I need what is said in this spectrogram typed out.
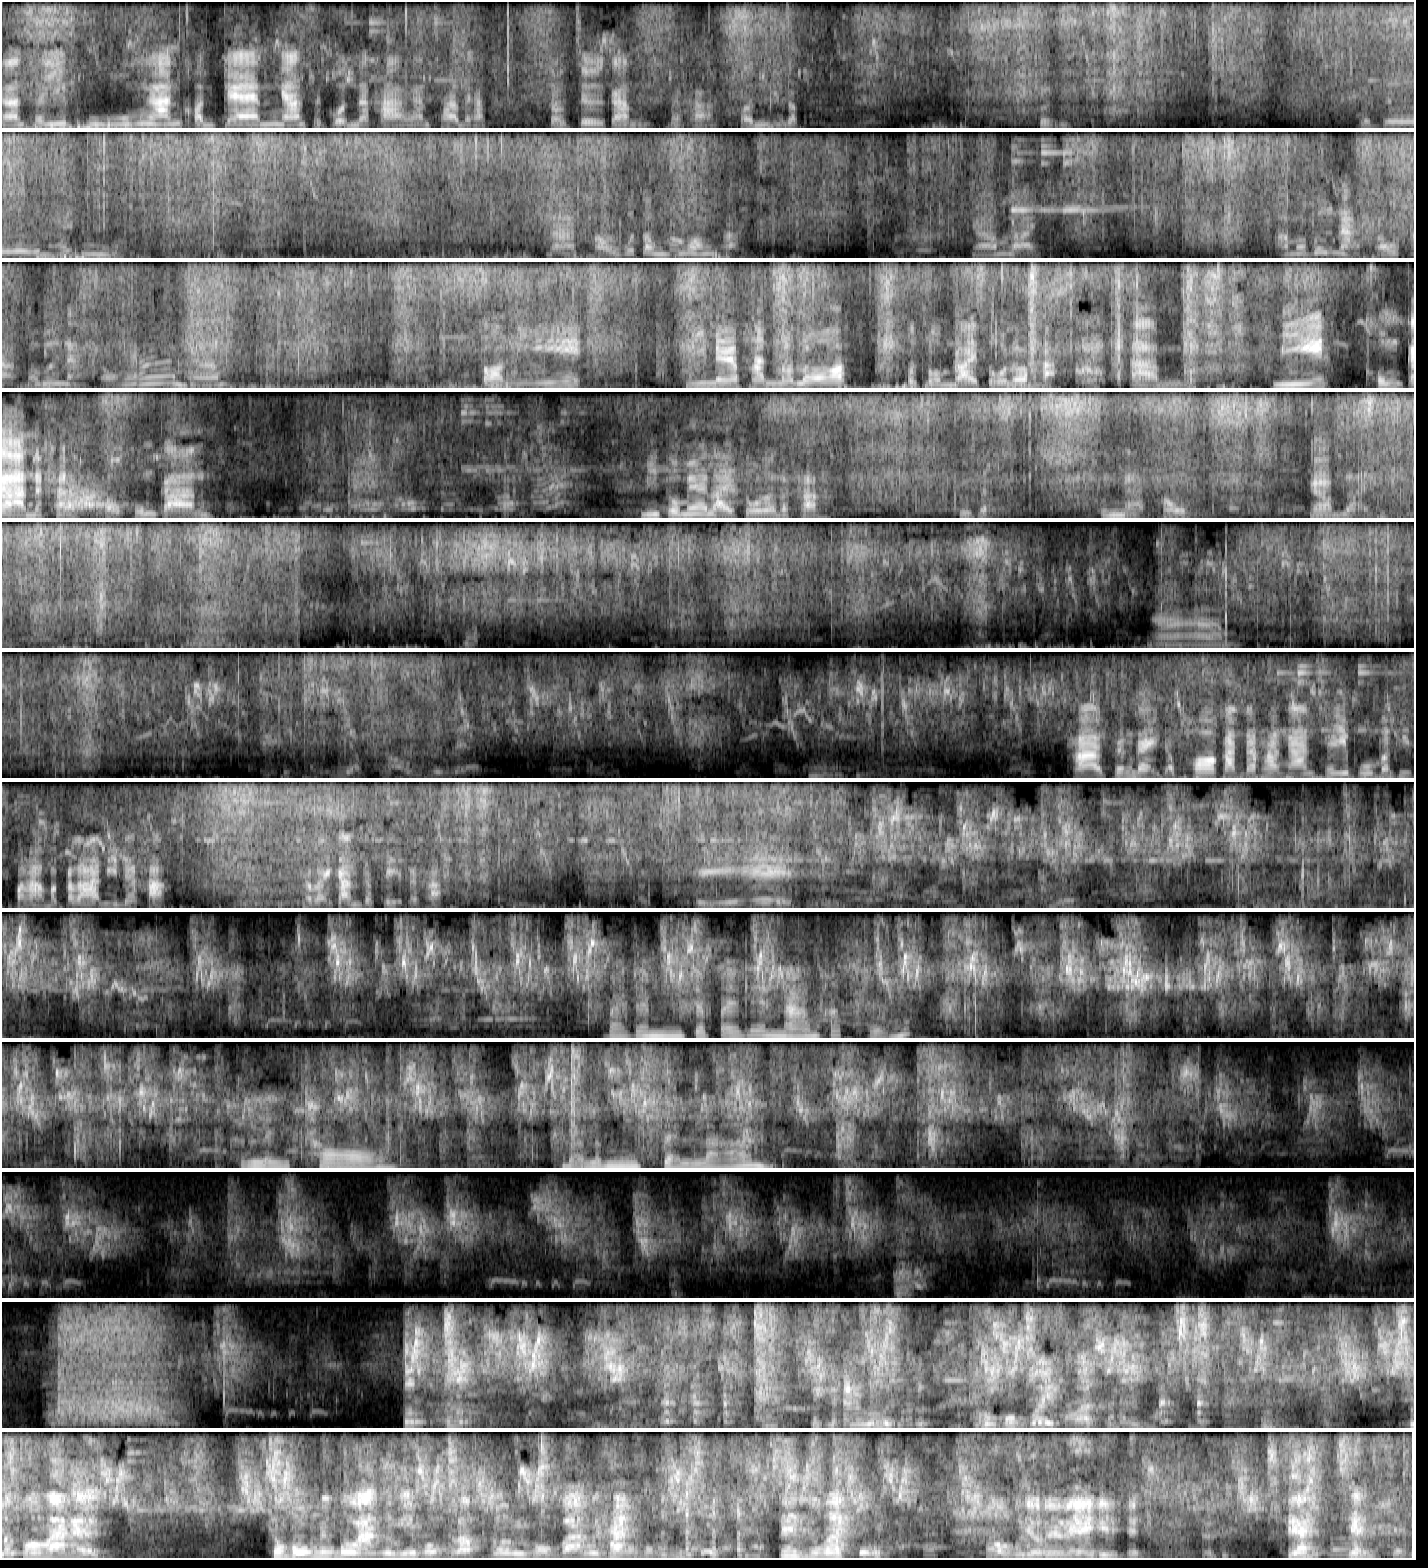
งานชัยภูมิ งานขอนแก่นงานสกลนะคะ งานชาตินะคะ เราเจอกันนะคะ ตอนนี้อยู่กับเบิ่งเดี๋ยวเดินให้ดูหน้าเขาก็ต้องห่วงค่ะงามหลายเอามาเบิ้งหน้าเขาค่ะ มาเบิ้งหน้าเขางามงามตอนนี้ มีแม่พันธุ์มารอผสมหลายตัวแล้วค่ะอ่ามีโครงการนะคะเขาโครงการ มีตัวแม่หลายตัวแล้วนะคะดูสิเพิ่งหนาเขางามหลายงามอืม ค่ะจังใดกับพ่อกันนะคะ งานชัยภูมิวันที่สิบหามกรานี่เด้อค่ะชลายการเกษตรนะคะโอเคบารมีจะไปเล่นน้ำครับผมทะเลทองบารมีแสนล้าน การรู้ผมพุ่งไปแล้วโทรมาเนี่ยชั่วโมงหนึ่งเมื่อวานตรงนี้ผมหลับเพราะมีผมวางไว้ข้างผมตื่นขึ้นมาพ่อกูเดี๋ยวไปเรื่อยเสียเสียเสีย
